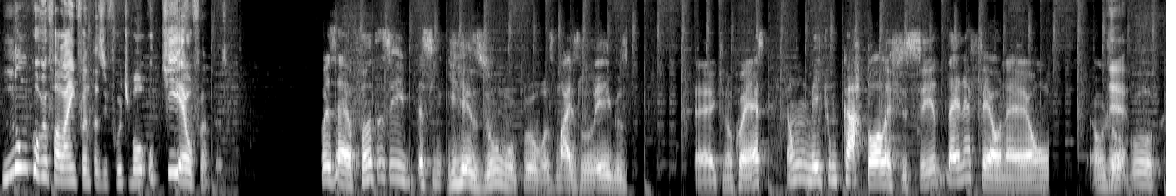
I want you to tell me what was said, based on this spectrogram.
nunca ouviu falar em fantasy futebol o que é o fantasy. Pois é, o fantasy, assim, em resumo, para os mais leigos é, que não conhecem, é um meio que um cartola FC da NFL, né? É um, é um é. jogo é.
